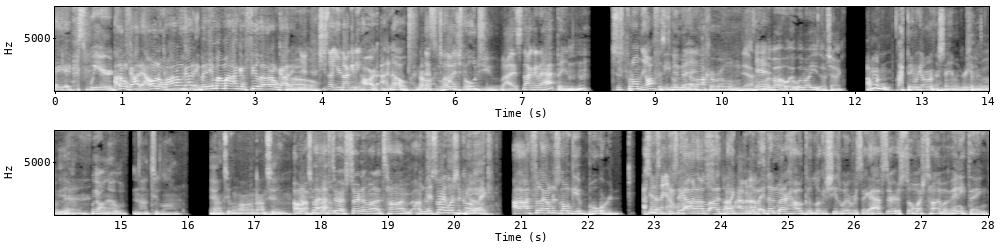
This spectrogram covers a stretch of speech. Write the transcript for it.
It's weird. I don't got it. I don't know why I don't got it, but in my mind, I can feel that I don't got it. Bro. She's like, you're not getting hard. I know. I know, That's I why I told told you. It's not gonna happen. Just put on the office. Leave and him in the locker room. Yeah. Yeah. What about what, what about you though, Shaq? I'm. On, I think we all in the same agreement. Bro, yeah. yeah. We all know not too long. Not too long. Not too. Oh, I not too feel like after a certain amount of time, I'm just It's like what's it called? Like I, I feel like I'm just gonna get bored. That's what I'm saying. I don't, see, have I- I- enough. I- I don't like, have enough. It doesn't matter how good looking she is, whatever. It's like after so much time of anything,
